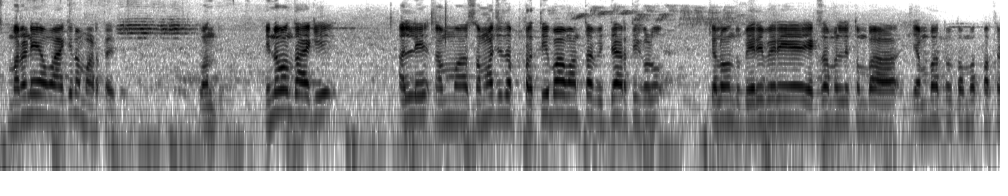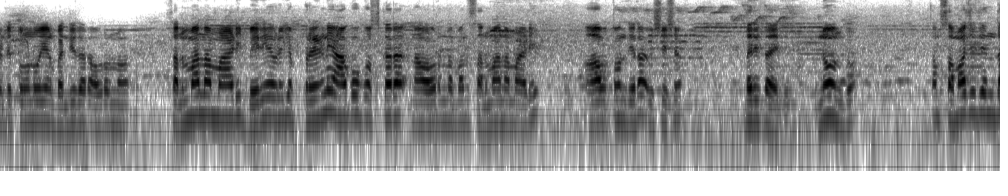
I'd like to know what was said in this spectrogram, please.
ಸ್ಮರಣೀಯವಾಗಿ ನಾವು ಮಾಡ್ತಾಯಿದ್ದೀವಿ ಒಂದು. ಇನ್ನೊಂದಾಗಿ ಅಲ್ಲಿ ನಮ್ಮ ಸಮಾಜದ ಪ್ರತಿಭಾವಂತ ವಿದ್ಯಾರ್ಥಿಗಳು ಕೆಲವೊಂದು ಬೇರೆ ಬೇರೆ ಎಕ್ಸಾಮಲ್ಲಿ ತುಂಬ ಎಂಬತ್ತು, ತೊಂಬತ್ತು ಪರ್ಸೆಂಟ್ ತೊಗೊಂಡು ಏನು ಬಂದಿದ್ದಾರೆ, ಅವರನ್ನು ಸನ್ಮಾನ ಮಾಡಿ ಬೇರೆಯವರಿಗೆ ಪ್ರೇರಣೆ ಆಗೋಕ್ಕೋಸ್ಕರ ನಾವು ಅವ್ರನ್ನ ಬಂದು ಸನ್ಮಾನ ಮಾಡಿ ಆವತ್ತೊಂದು ದಿನ ವಿಶೇಷ ಬರಿತಾ ಇದ್ದೀವಿ. ಇನ್ನೊಂದು. ನಮ್ಮ ಸಮಾಜದಿಂದ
